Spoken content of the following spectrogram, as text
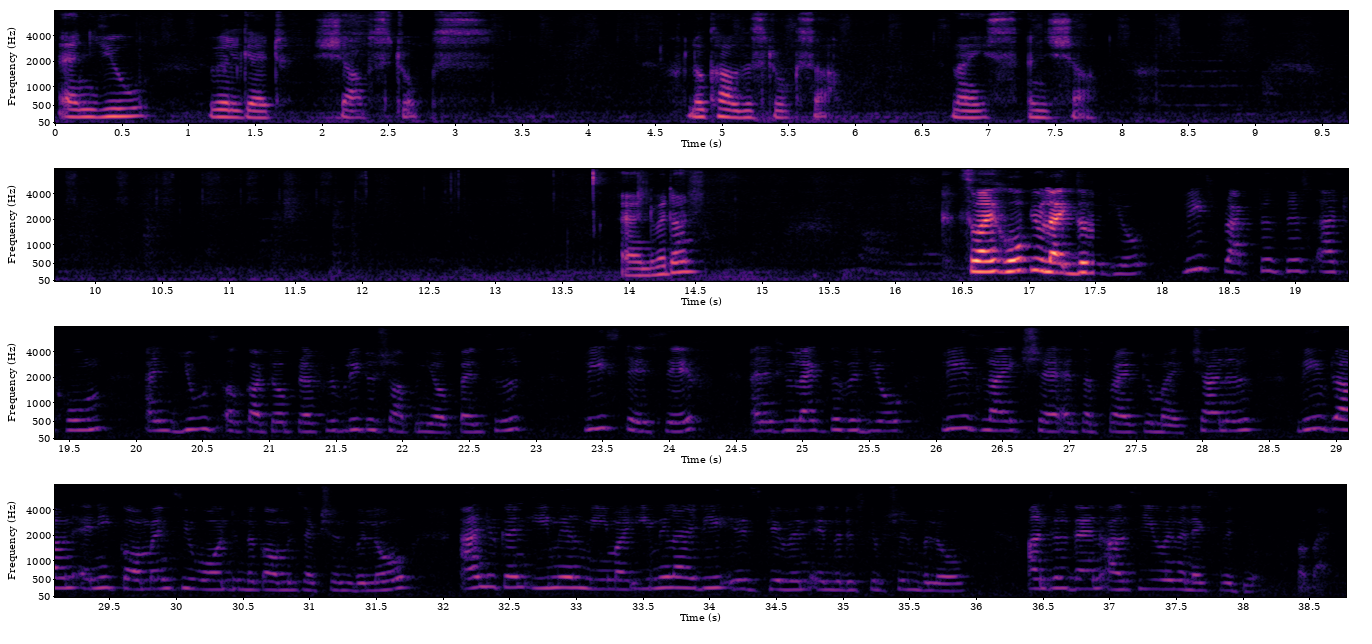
And you will get sharp strokes. Look how the strokes are. Nice and sharp and we're done. So I hope you like the video. Please practice this at home and use a cutter preferably to sharpen your pencils. Please stay safe and if you like the video, please like, share and subscribe to my channel. Leave down any comments you want in the comment section below and you can email me. My email ID is given in the description below. Until then, I'll see you in the next video. Bye-bye.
